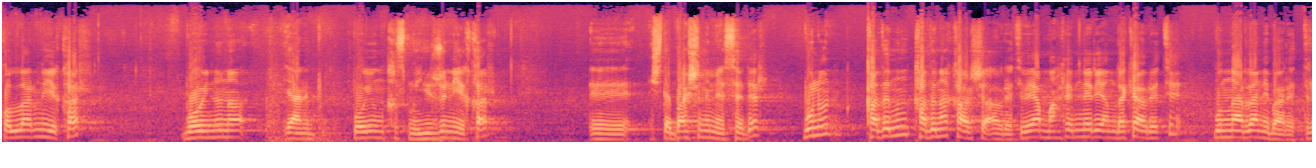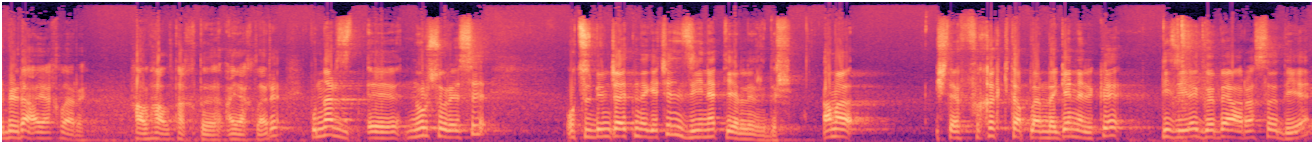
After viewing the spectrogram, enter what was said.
kollarını yıkar, boynuna yani boyun kısmı yüzünü yıkar, e, işte başını mesheder. Bunun kadının kadına karşı avreti veya mahremleri yanındaki avreti bunlardan ibarettir. Bir de ayakları, hal hal taktığı ayakları. Bunlar e, Nur suresi 31. ayetinde geçen zinet yerleridir. Ama işte fıkıh kitaplarında genellikle diziyle göbeği arası diye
